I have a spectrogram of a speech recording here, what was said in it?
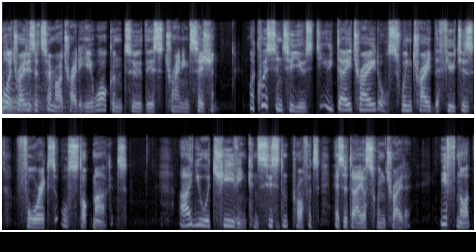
Hello traders, it's Samurai Trader here. Welcome to this training session. My question to you is, do you day trade or swing trade the futures, Forex or stock markets? Are you achieving consistent profits as a day or swing trader? If not,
